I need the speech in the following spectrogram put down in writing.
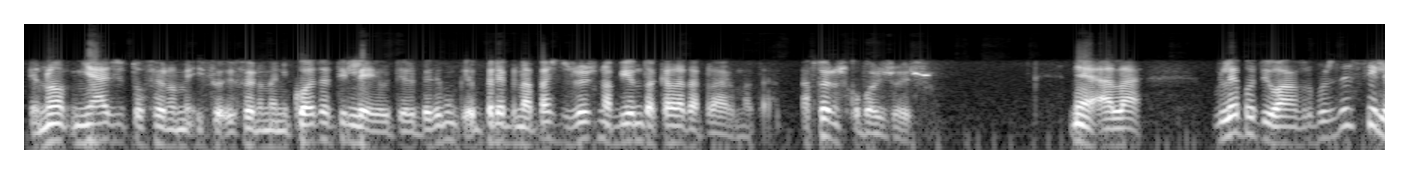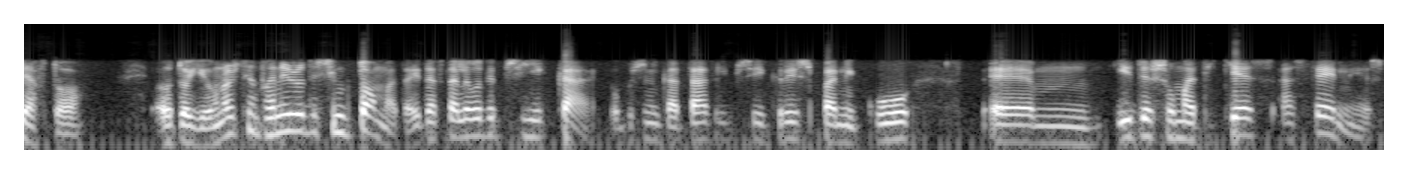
ενώ μοιάζει το φαινομε, η φαινομενικότητα τι λέει, ότι παιδί μου, πρέπει να πας στη ζωή σου να πηγαίνουν τα καλά τα πράγματα. Αυτό είναι ο σκοπός της ζωής σου. Ναι, αλλά βλέπω ότι ο άνθρωπος δεν θέλει αυτό. Το γεγονός ότι εμφανίζονται συμπτώματα, είτε αυτά λέγονται ψυχικά, όπως είναι η κατάθλιψη, η κρίση πανικού, ε, είτε σωματικές ασθένειες.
